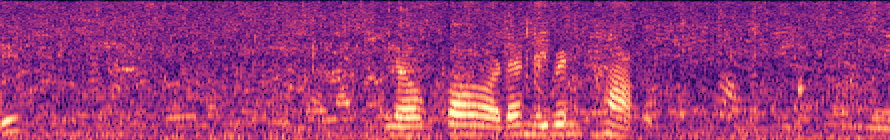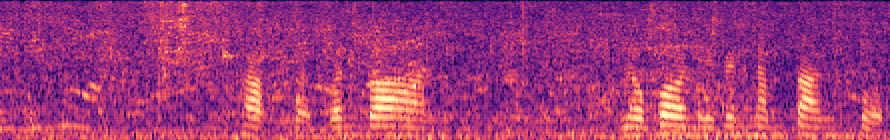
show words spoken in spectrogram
ยแล้วก็ด้านนี้เป็นผัก ผักแบบบ้านๆ แล้วก็นี้เป็นน้ำตาลสด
